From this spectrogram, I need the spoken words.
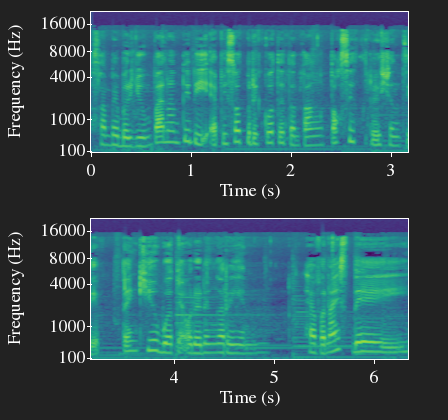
Sampai berjumpa nanti di episode berikutnya tentang toxic relationship. Thank you buat yang udah dengerin. Have a nice day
